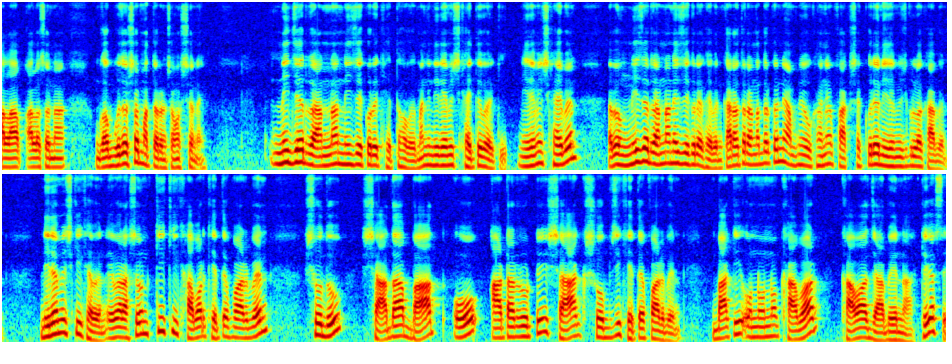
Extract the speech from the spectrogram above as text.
আলাপ, আলোচনা, গপগুজব সব মারতে পারেন, সমস্যা নেই। নিজের রান্না নিজে করে খেতে হবে মানে নিরামিষ খাইতে হবে আর কি। নিরামিষ খাইবেন এবং নিজের রান্না নিজে করে খাবেন কারও তো রান্না দরকার নেই, আপনি ওখানে ফাঁকশাক করে নিরামিষগুলো খাবেন। নিরামিষ কী খাবেন? এবার আসুন, কি কি খাবার খেতে পারবেন? শুধু সাদা ভাত ও আটার রুটি, শাক, সবজি খেতে পারবেন। বাকি অন্য অন্য খাবার খাওয়া যাবে না, ঠিক আছে?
